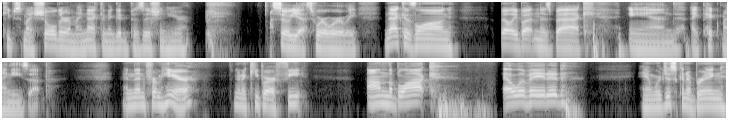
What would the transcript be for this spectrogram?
keeps my shoulder and my neck in a good position here. so yes, where were we? Neck is long, belly button is back, and I pick my knees up. And then from here, I'm going to keep our feet on the block, elevated, and we're just going to bring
